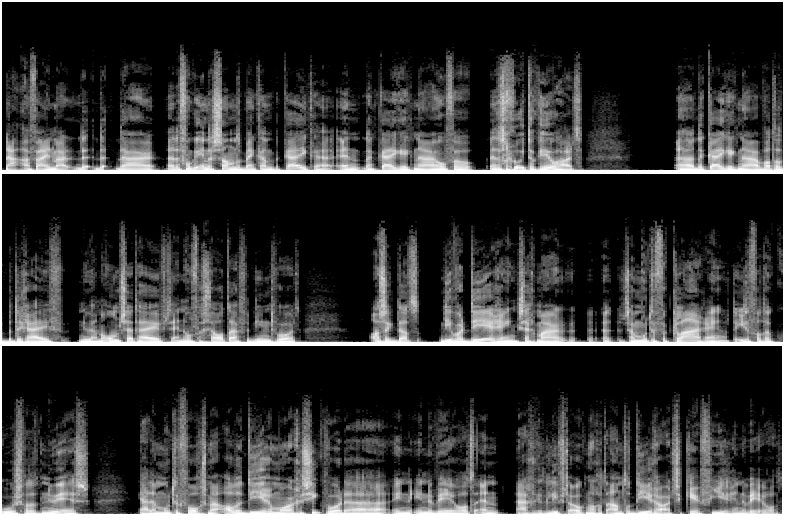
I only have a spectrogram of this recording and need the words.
nou, fijn. Maar daar, eh, dat vond ik interessant. Dat ben ik aan het bekijken. En dan kijk ik naar hoeveel. En dat groeit ook heel hard. Eh, dan kijk ik naar wat dat bedrijf nu aan omzet heeft en hoeveel geld daar verdiend wordt. Als ik dat, die waardering, zeg maar, eh, eh, zou moeten verklaren, in ieder geval de koers wat het nu is, ja, dan moeten volgens mij alle dieren morgen ziek worden eh, in, in de wereld. En eigenlijk het liefst ook nog het aantal dierenartsen keer vier in de wereld.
